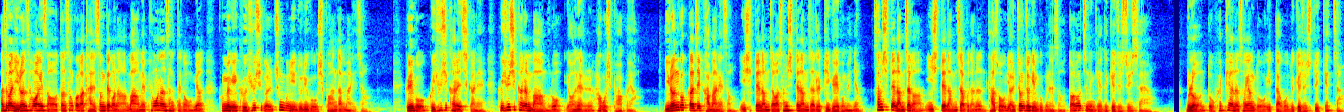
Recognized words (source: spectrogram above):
하지만 이런 상황에서 어떤 성과가 달성되거나 마음의 평온한 상태가 오면 분명히 그 휴식을 충분히 누리고 싶어 한단 말이죠. 그리고 그 휴식하는 시간에 그 휴식하는 마음으로 연애를 하고 싶어 하고요. 이런 것까지 감안해서 20대 남자와 30대 남자를 비교해보면요. 30대 남자가 20대 남자보다는 다소 열정적인 부분에서 떨어지는 게 느껴질 수 있어요. 물론 또 회피하는 성향도 있다고 느껴질 수도 있겠죠.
